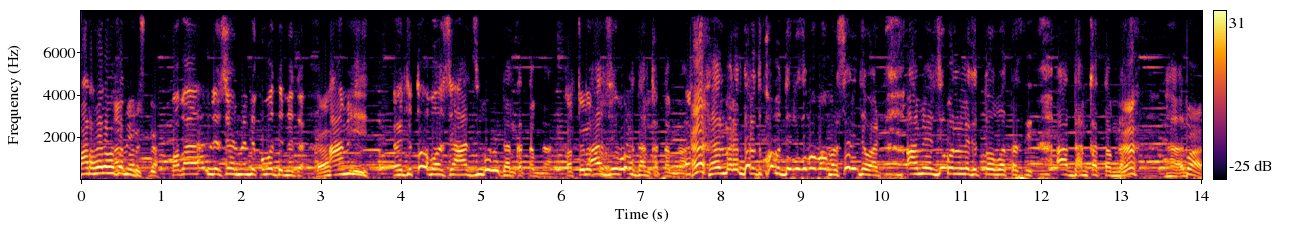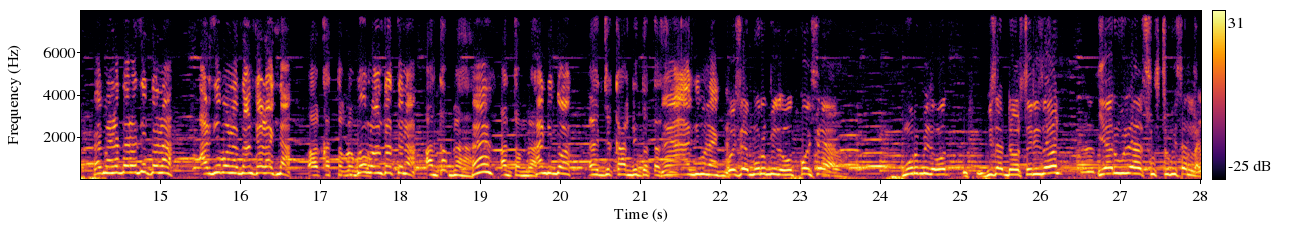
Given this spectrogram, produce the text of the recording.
মার হয়ে যাবে আমি। বাবা দিন না হ্যাঁ? আমি এই যে তো বসে আর জীবনে দান করতাম না কাটতো না আর জীবনে দান করতাম না হ্যাঁ? চেয়ারম্যানের দ্বারা তো খবর দিলে তো বাবা আমার ছেড়ে দেওয়ার আমি জীবনে লেগে তো বসতাছি আর ধান করতাম না হ্যাঁ? হ্যাঁ দ্বারা দিত না। আর জীবনে ধান কাটাস না। আর করতাম না গরু আনতাতে না। আনতাম না। হ্যাঁ? আনতাম না। কান্দি দত যে কান্দি দত আছে আর জীবনে কইছে মুরব্বী জমত কইছে। মুরব্বী জমত বিচার দেওয়ার সিরিজন ইয়ার উড়ে আর সুষ্ঠু বিচার নাই।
